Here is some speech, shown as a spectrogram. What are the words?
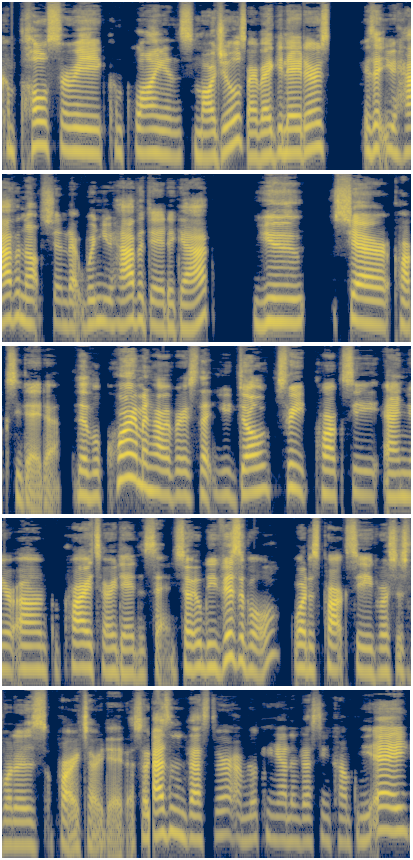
compulsory compliance modules by regulators is that you have an option that when you have a data gap, you share proxy data. The requirement, however, is that you don't treat proxy and your own proprietary data the same. So it will be visible what is proxy versus what is proprietary data. So as an investor, I'm looking at investing company A.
